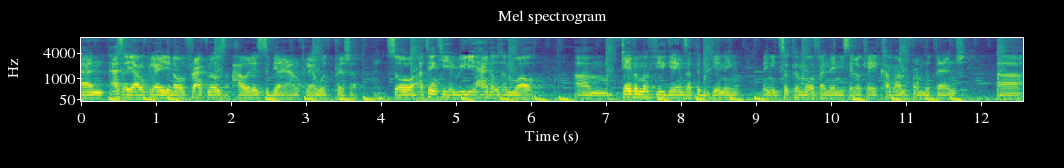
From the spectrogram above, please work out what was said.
and as a young player, you know, Frank knows how it is to be a young player with pressure. So I think he really handled him well. Um, gave him a few games at the beginning, then he took him off, and then he said, "Okay, come on from the bench." uh,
